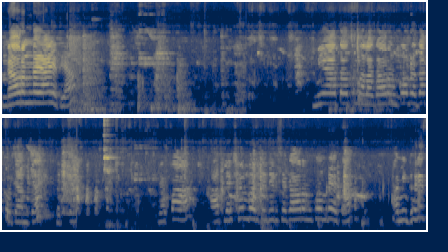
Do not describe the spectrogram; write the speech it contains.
गावरान गाई आहेत ह्या मी आता तुम्हाला गावरान कोंबड्या दाखवते आमच्या. हे पहा आपल्या शंभर ते दीडशे गावरान कोंबड्या येतात आम्ही घरीच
